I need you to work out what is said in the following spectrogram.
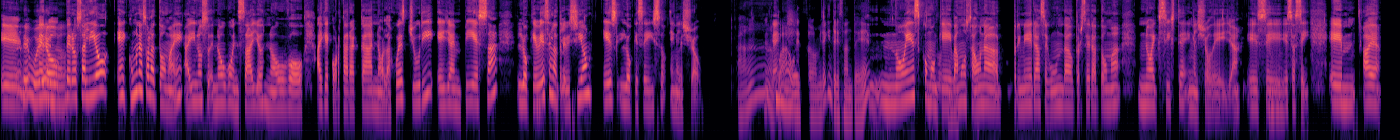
Eh, pero, pero salió eh, con una sola toma, ¿eh? ahí no, no, hubo ensayos, no hubo, hay que cortar acá, no. La juez Judy, ella empieza, lo que ves en la televisión es lo que se hizo en el show. Ah, wow, eso. Mira qué interesante, ¿eh? No es como que vamos a una primera, segunda o tercera toma, no existe en el show de ella. Es, eh, es así. Ah,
